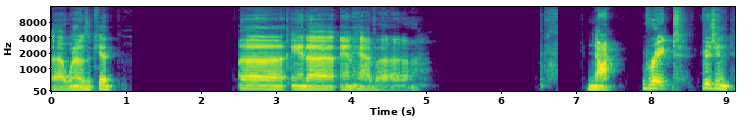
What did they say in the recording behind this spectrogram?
uh, when I was a kid uh, and uh, and have a not great vision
